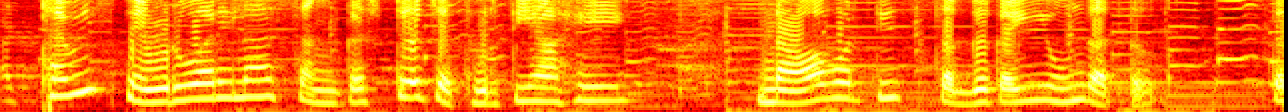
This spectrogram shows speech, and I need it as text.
अठ्ठावीस फेब्रुवारीला संकष्ट चतुर्थी आहे. नावावरतीच सगळं काही येऊन जातं. तर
